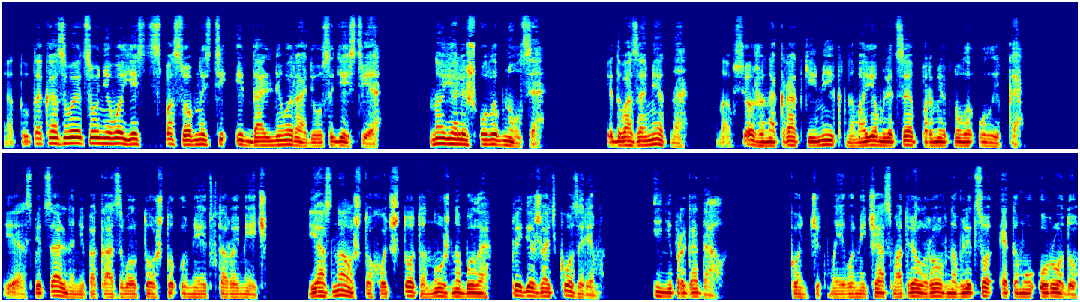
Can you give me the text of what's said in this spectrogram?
А тут, оказывается, у него есть способности и дальнего радиуса действия. Но я лишь улыбнулся. Едва заметно, но все же на краткий миг на моем лице промелькнула улыбка. Я специально не показывал то, что умеет второй меч. Я знал, что хоть что-то нужно было придержать козырем. И не прогадал. Кончик моего меча смотрел ровно в лицо этому уроду.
